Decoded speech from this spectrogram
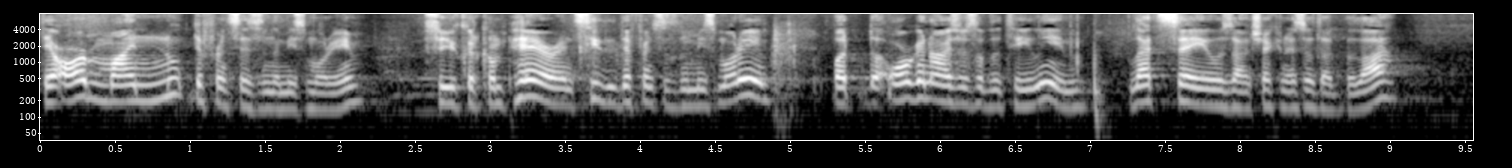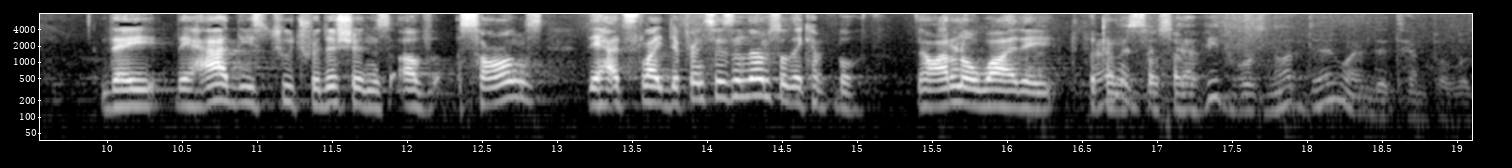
There are minute differences in the Mizmorim, so you could compare and see the differences in the Mizmorim. But the organizers of the Tehillim, let's say it was on Knesset Agdolah, they they had these two traditions of songs. They had slight differences in them, so they kept both. Now I don't know why they put them Rabbi, so. David was not there when the temple was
